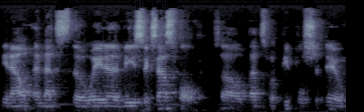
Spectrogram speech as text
You know, and that's the way to be successful. So that's what people should do.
